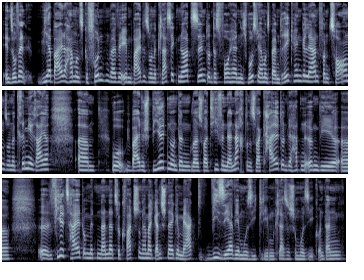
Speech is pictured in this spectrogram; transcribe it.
insofern, wir beide haben uns gefunden, weil wir eben beide so eine Klassik-Nerds sind und das vorher nicht wussten. Wir haben uns beim Dreh kennengelernt von Zorn, so eine Krimi-Reihe, ähm, wo wir beide spielten und dann war es war tief in der Nacht und es war kalt und wir hatten irgendwie äh, äh, viel Zeit, um miteinander zu quatschen und haben halt ganz schnell gemerkt, wie sehr wir Musik lieben, klassische Musik. Und dann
